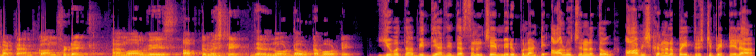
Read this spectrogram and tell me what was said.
But I am confident, I am always optimistic, there is no doubt about it. యువత విద్యార్థి దశ నుంచే మెరుపులాంటి ఆలోచనలతో ఆవిష్కరణలపై దృష్టి పెట్టేలా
